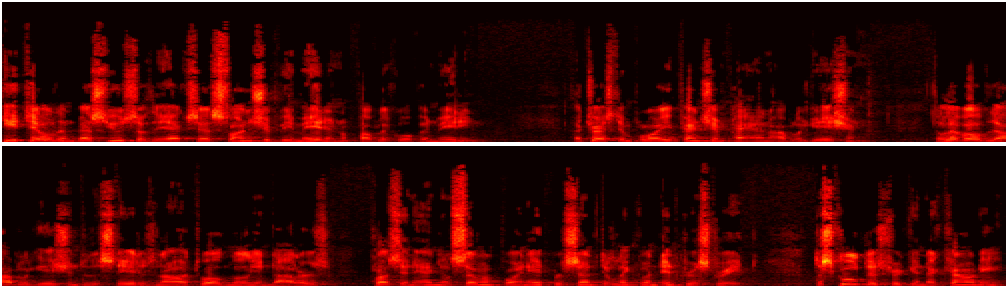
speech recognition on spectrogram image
Detailed and best use of the excess funds should be made in a public open meeting. Address employee pension plan obligation. The level of the obligation to the state is now at $12 million, plus an annual 7.8% delinquent interest rate. The school district and the county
